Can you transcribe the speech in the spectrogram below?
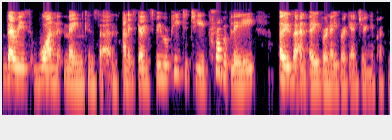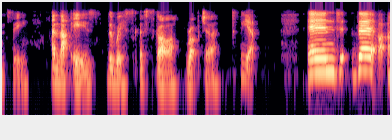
there is one main concern, and it's going to be repeated to you probably over and over and over again during your pregnancy, and that is the risk of scar rupture. Yeah. And there, uh,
